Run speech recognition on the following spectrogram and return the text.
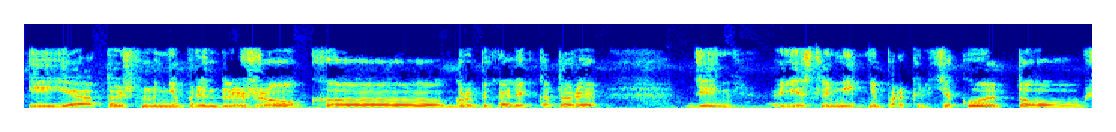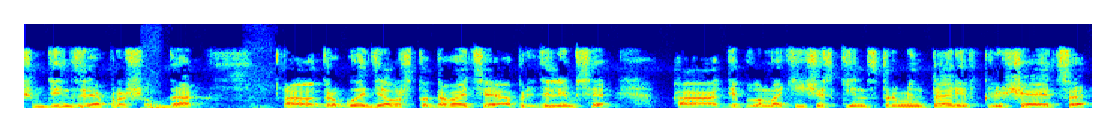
и я точно не принадлежу к э, группе коллег, которые день, если МИД не прокритикует, то, в общем, день зря прошел, да. А, другое дело, что давайте определимся, а, дипломатический инструментарий включается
